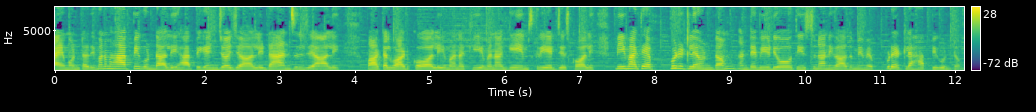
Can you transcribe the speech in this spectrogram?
టైం ఉంటుంది. మనం హ్యాపీగా ఉండాలి హ్యాపీగా ఎంజాయ్ చేయాలి డ్యాన్సులు చేయాలి పాటలు పాడుకోవాలి మనకి ఏమైనా గేమ్స్ క్రియేట్ చేసుకోవాలి. మేమైతే ఎప్పుడు ఇట్లే ఉంటాం. అంటే వీడియో తీస్తున్నాను కాదు మేము ఎప్పుడు ఎట్లే హ్యాపీగా ఉంటాం.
